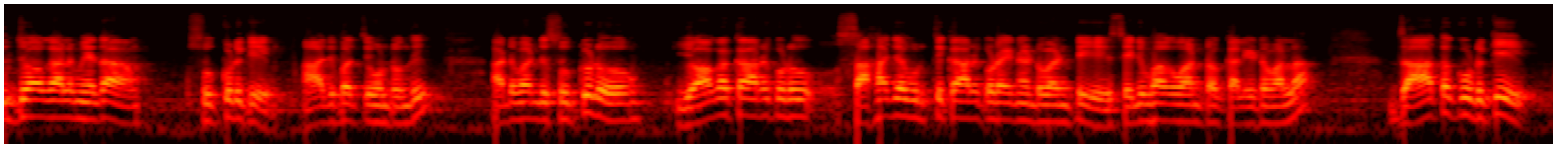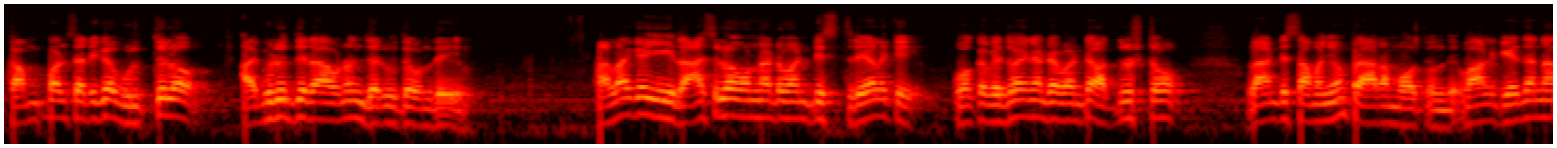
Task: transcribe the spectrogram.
ఉద్యోగాల మీద శుక్రుడికి ఆధిపత్యం ఉంటుంది. అటువంటి శుక్రుడు యోగకారకుడు సహజ వృత్తికారకుడైనటువంటి శని భగవాన్తో కలియటం వల్ల జాతకుడికి కంపల్సరిగా వృత్తిలో అభివృద్ధి రావడం జరుగుతుంది అలాగే ఈ రాశిలో ఉన్నటువంటి స్త్రీలకి ఒక విధమైనటువంటి అదృష్టం లాంటి సమయం ప్రారంభమవుతుంది. వాళ్ళకి ఏదైనా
